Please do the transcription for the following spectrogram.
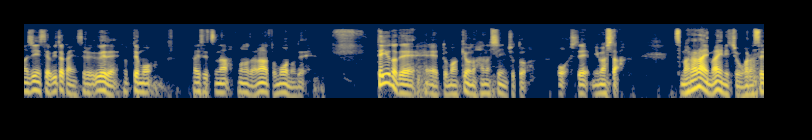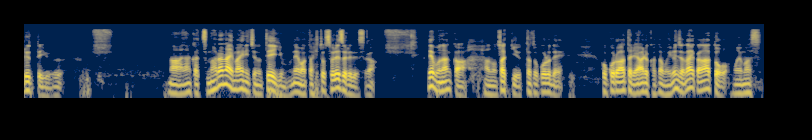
まあ、人生を豊かにする上でとっても大切なものだなと思うので、っていうので、えっ、と、まあ、今日の話にちょっと、をしてみました。つまらない毎日を終わらせるっていう、まあなんかつまらない毎日の定義もね、また人それぞれですが、でもなんか、あの、さっき言ったところで、心当たりある方もいるんじゃないかなと思います。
